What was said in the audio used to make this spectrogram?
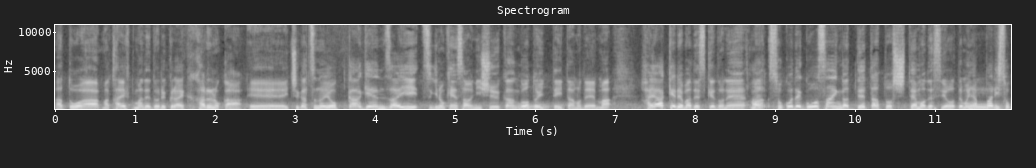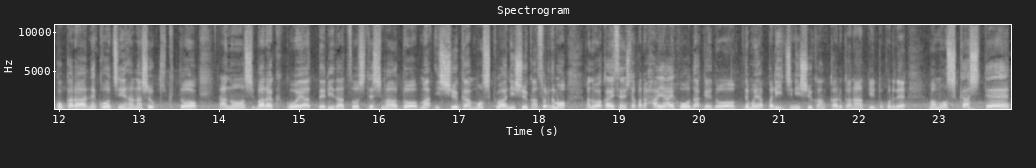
あとは、まあ、回復までどれくらいかかるのか、えー、1月の4日現在次の検査は2週間後と言っていたので、うん、まあ、早ければですけどね、はい、まあ、そこでゴーサインが出たとしてもですよ。でもやっぱりそこから、ね、コーチに話を聞くとあのしばらくこうやって離脱をしてしまうと、まあ、1週間もしくは2週間。それでもあの若い選手だから早い方だけどでもやっぱり1、2週間かかるかなというところで、まあ、もしかして、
